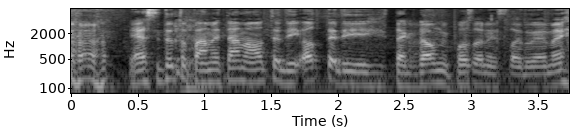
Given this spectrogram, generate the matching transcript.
ja si toto pamätám a odtedy, odtedy tak veľmi pozorne sledujeme.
